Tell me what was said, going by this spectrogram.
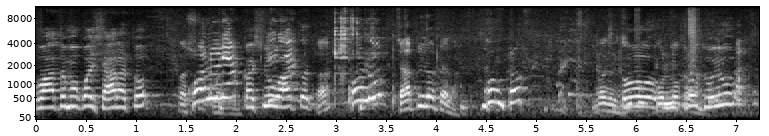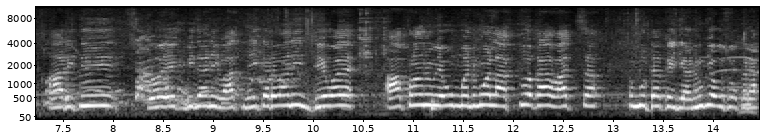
વાતમાં કોઈ સાર હતો? ખોલું રે કશું વાત ખોલું. ચા પી લો પેલા ઘૂંટો તો મિત્રો જોયું? આ રીતે તો એકબીજાની વાત નહીં કરવાની. જે હોય આપણને એવું મનમાં લાગતું કે આ વાત છે મોટા કહી દેવાનું. કેવું છોકરા?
